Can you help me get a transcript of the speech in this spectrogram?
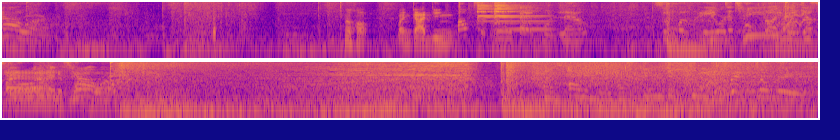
tower. บรรยากาศยิงป้อมศัตรูแตกหมดแล้ว ซุปเปอร์ครีม Your จะถูก team ปล่อยไป has ยัง destroyed a Bad tower. An enemy has been defeated. Victory.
